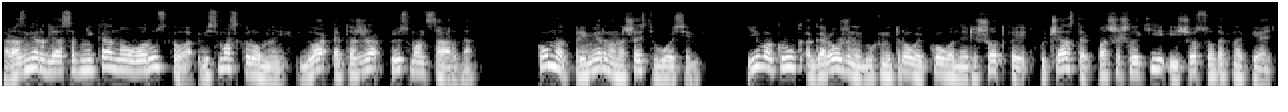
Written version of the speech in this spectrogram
Размер для особняка нового русского весьма скромный. Два этажа плюс мансарда. Комнат примерно на 6-8. И вокруг огороженный двухметровой кованой решеткой участок под шашлыки еще соток на 5.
